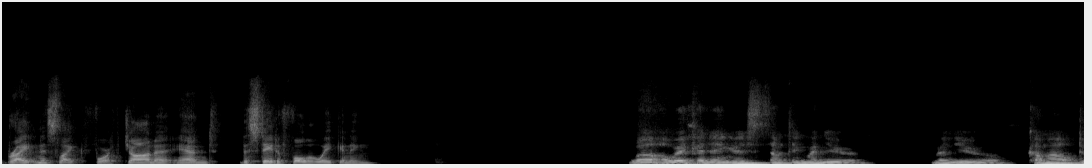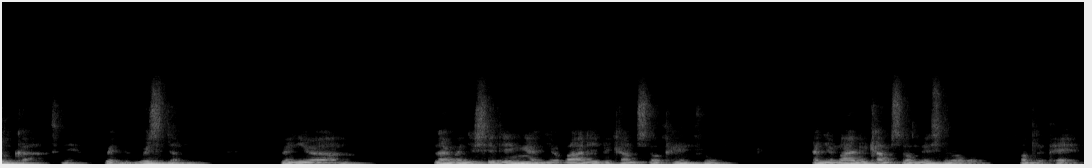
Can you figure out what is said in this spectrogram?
brightness like fourth jhana and the state of full awakening? Well, awakening is something when you when you come out of dukkha with wisdom. When you are like when you're sitting and your body becomes so painful and your mind becomes so miserable from the pain.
